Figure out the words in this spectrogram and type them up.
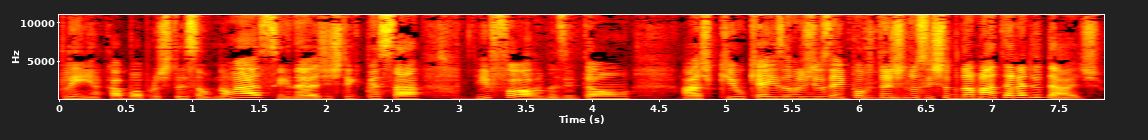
plim, acabou a prostituição. Não é assim, né? A gente tem que pensar em formas. Então, acho que o que a Isa nos diz é importante no sentido da materialidade.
